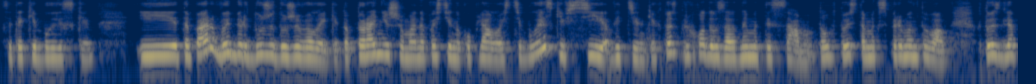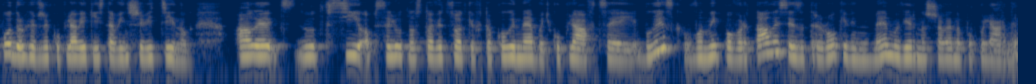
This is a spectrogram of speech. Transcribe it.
Це такі блиски. І тепер вибір дуже-дуже великий. Тобто раніше в мене постійно купляли ось ці блиски, всі відтінки. Хтось приходив за одним і тим самим, то хтось там експериментував, хтось для подруги вже купляв якийсь там інший відтінок. Але ну, всі абсолютно 100%, хто коли-небудь купляв цей блиск, вони поверталися і за три роки він неймовірно шалено популярний.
